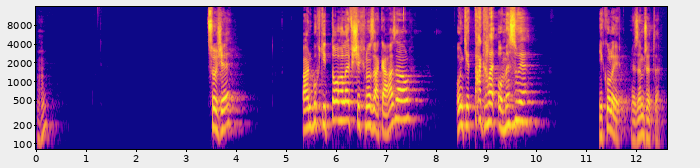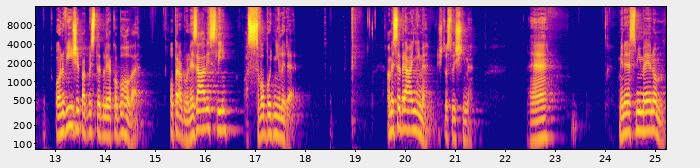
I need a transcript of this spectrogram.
Mhm. Cože? Pán Bůh ti tohle všechno zakázal? On tě takhle omezuje? Nikoli, nezemřete. On ví, že pak byste byli jako bohové. Opravdu nezávislí a svobodní lidé. A my se bráníme, když to slyšíme. Ne, my nesmíme jenom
